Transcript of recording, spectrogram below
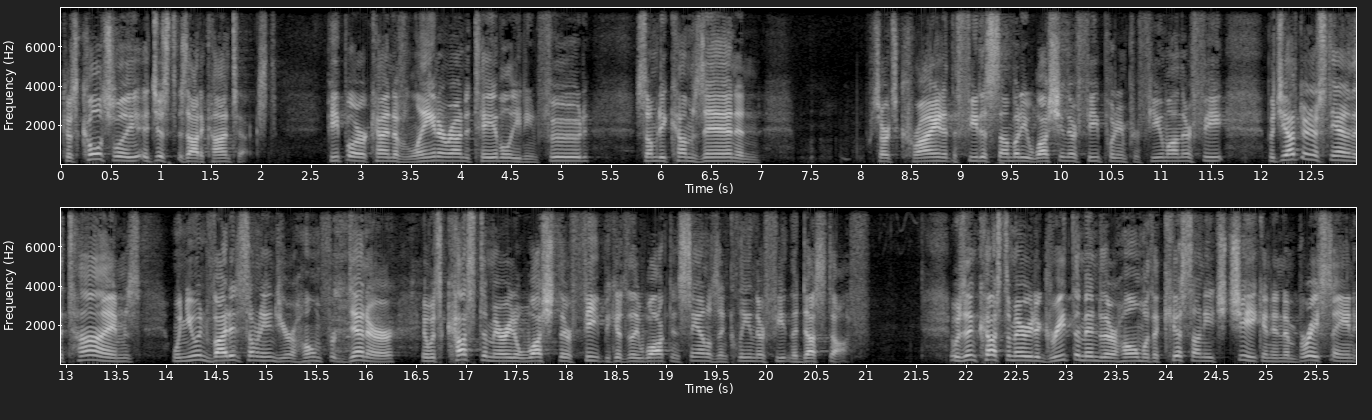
because culturally, it just is out of context. People are kind of laying around a table eating food. Somebody comes in and starts crying at the feet of somebody, washing their feet, putting perfume on their feet. But you have to understand, in the times when you invited somebody into your home for dinner, it was customary to wash their feet because they walked in sandals and cleaned their feet and the dust off. It was then customary to greet them into their home with a kiss on each cheek and an embrace saying,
